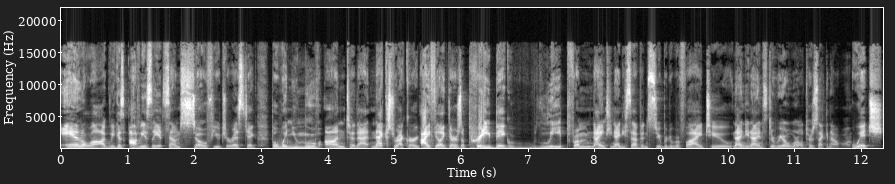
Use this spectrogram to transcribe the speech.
analog because obviously it sounds so futuristic. But when you move on to that next record, I feel like there's a pretty big leap from 1997 Supa Dupa Fly to 99's The Real World, her second album, which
